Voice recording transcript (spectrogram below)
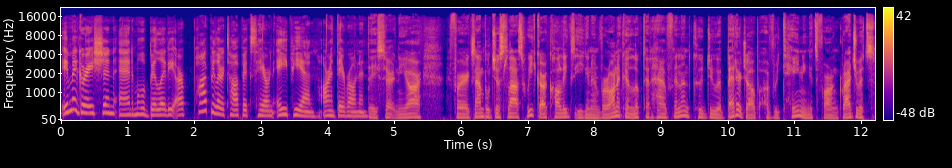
Immigration and mobility are popular topics here on APN, aren't they, Ronan? They certainly are. For example, just last week, our colleagues Egan and Veronica looked at how Finland could do a better job of retaining its foreign graduates.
